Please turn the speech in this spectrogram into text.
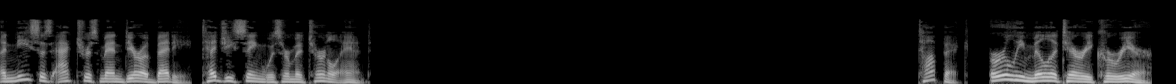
A niece is actress Mandira Bedi, Teji Singh was her maternal aunt. Early military career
